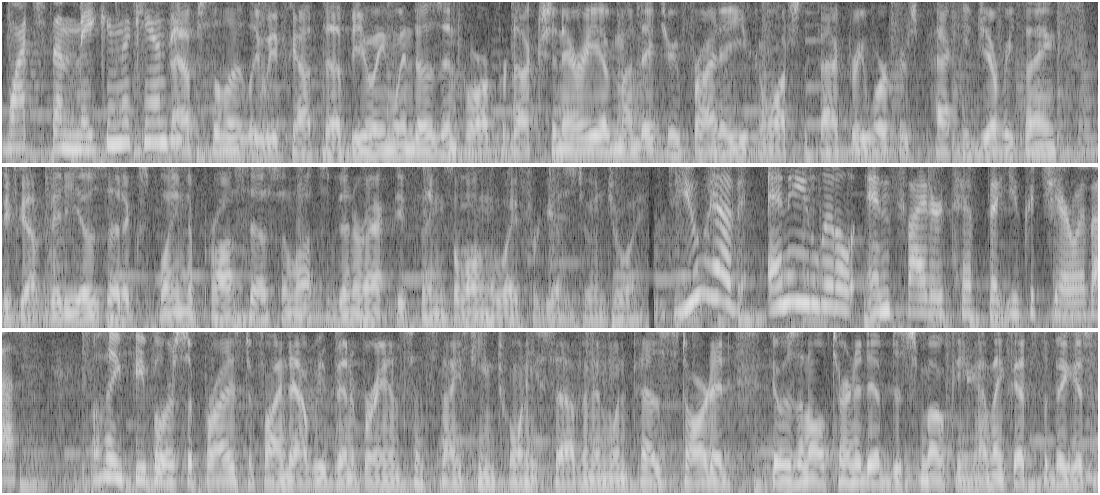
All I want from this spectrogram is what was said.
watch them making the candy? Absolutely. We've got uh, viewing windows into our production area Monday through Friday. You can watch the factory workers package everything. We've got videos that explain the process and lots of interactive things along the way for guests to enjoy. Do you have any little insider tip that you could share with us? I think people are surprised to find out we've been a brand since 1927, and when Pez started, it was an alternative to smoking. I think that's the biggest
